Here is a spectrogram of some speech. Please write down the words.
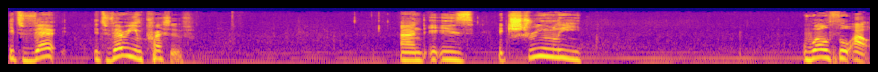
It's very it's very impressive. And it is extremely well thought out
